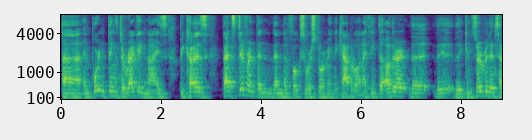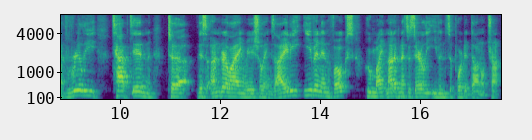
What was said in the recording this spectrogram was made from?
uh, important thing to recognize because that's different than than the folks who are storming the Capitol. And I think the other the the the conservatives have really tapped in to this underlying racial anxiety, even in folks who might not have necessarily even supported Donald Trump.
